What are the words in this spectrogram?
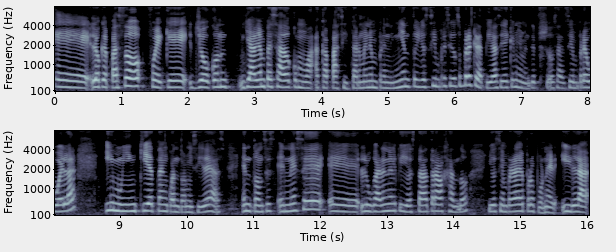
Eh, lo que pasó fue que yo con, ya había empezado como a, capacitarme en emprendimiento. Yo siempre he sido súper creativa, así de que mi mente, pues, o sea, siempre vuela y muy inquieta en cuanto a mis ideas. Entonces, en ese eh, lugar en el que yo estaba trabajando, yo siempre era de proponer y la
